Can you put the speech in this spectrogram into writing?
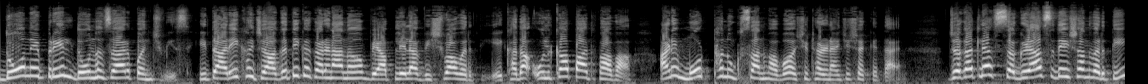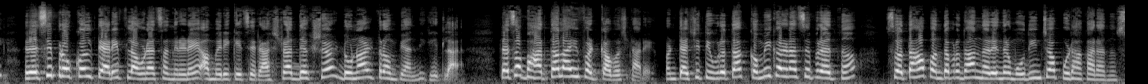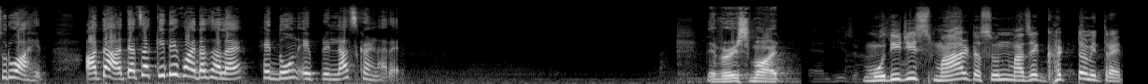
दोन एप्रिल दोन हजार पंचवीस. ही तारीख जागतिककरणानं व्यापलेल्या विश्वावरती एखादा उल्कापात व्हावा आणि मोठं नुकसान व्हावं अशी ठरण्याची शक्यता आहे. जगातल्या सगळ्याच देशांवरती रेसिप्रोकल टॅरिफ लावण्याचा निर्णय अमेरिकेचे राष्ट्राध्यक्ष डोनाल्ड ट्रम्प यांनी घेतलाय त्याचा भारतालाही फटका बसणार आहे. पण त्याची तीव्रता कमी करण्याचे प्रयत्न स्वतः पंतप्रधान नरेंद्र मोदींच्या पुढाकारानं सुरू आहेत. आता त्याचा किती फायदा झालाय हे दोन एप्रिललाच कळणार आहे. They're very smart. Modiji smart असून माझे घट्ट मित्र आहेत.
